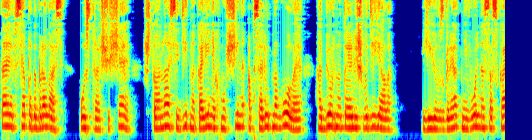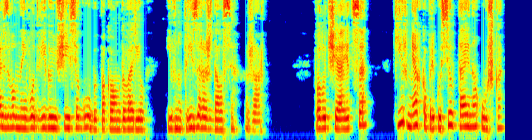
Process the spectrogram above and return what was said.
Тая вся подобралась, остро ощущая, что она сидит на коленях мужчины абсолютно голая, обернутая лишь в одеяло. Ее взгляд невольно соскальзывал на его двигающиеся губы, пока он говорил, и внутри зарождался жар. «Получается...» Кир мягко прикусил тайно ушко,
